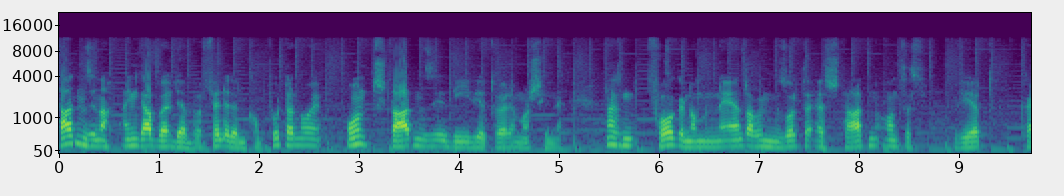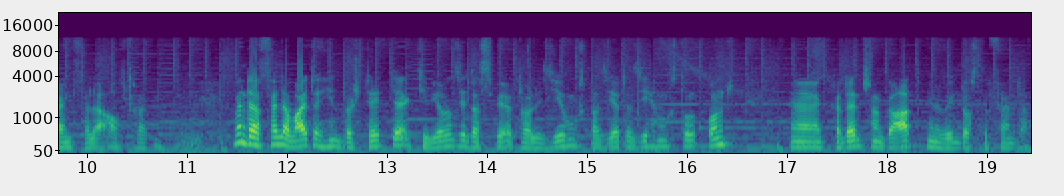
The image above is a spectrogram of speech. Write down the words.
Starten Sie nach Eingabe der Befehle den Computer neu und starten Sie die virtuelle Maschine. Nach den vorgenommenen Änderungen sollte es starten und es wird kein Fehler auftreten. Wenn der Fehler weiterhin besteht, deaktivieren Sie das virtualisierungsbasierte Sicherungstool und äh, Credential Guard in Windows Defender.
